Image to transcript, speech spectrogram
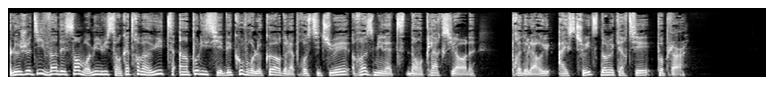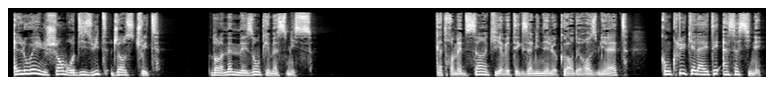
Le jeudi 20 décembre 1888, un policier découvre le corps de la prostituée Rose Millett dans Clark's Yard, près de la rue High Street dans le quartier Poplar. Elle louait une chambre au 18 George Street, dans la même maison qu'Emma Smith. Quatre médecins qui avaient examiné le corps de Rose Millett concluent qu'elle a été assassinée.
